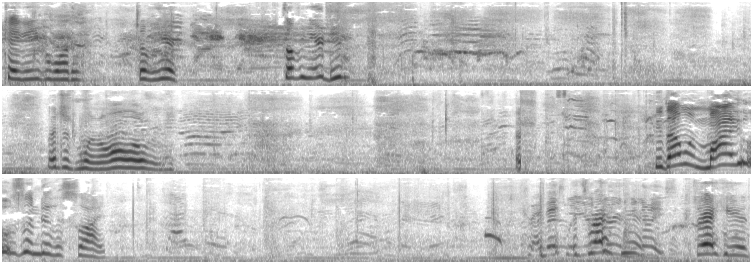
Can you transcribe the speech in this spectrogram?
Okay, get your water. It's over here. It's over here, dude. That just went all over me. Dude, that went miles under the slide. Travis, It's right. Here. nice. It's right here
